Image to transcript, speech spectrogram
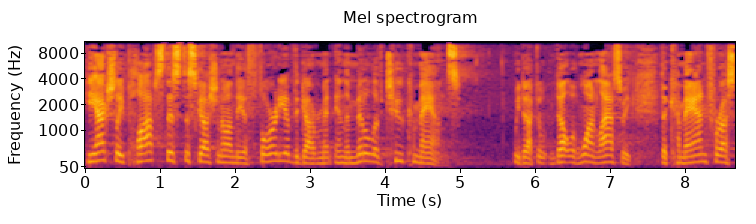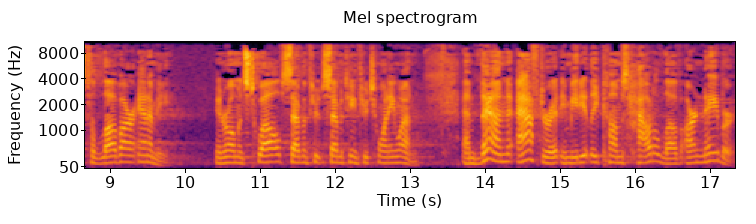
He actually plops this discussion on the authority of the government in the middle of two commands. We dealt with one last week the command for us to love our enemy in Romans 12, 7 through, 17 through 21. And then after it immediately comes how to love our neighbor.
